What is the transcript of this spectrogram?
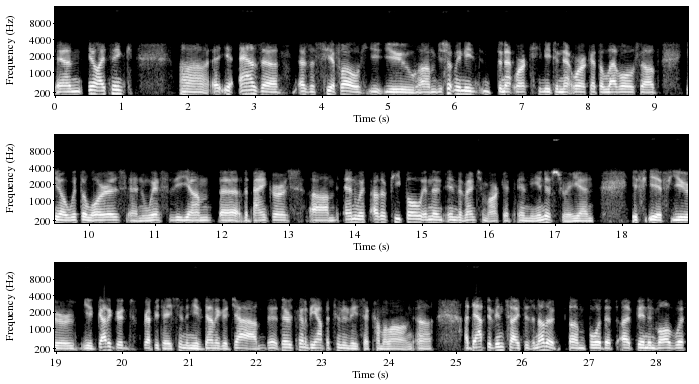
And you know, I think uh, as a as a CFO, you you, um, you certainly need the network. You need to network at the levels of, you know, with the lawyers and with the um, the the bankers um, and with other people in the in the venture market in the industry. And if if you're you've got a good reputation and you've done a good job, there's going to be opportunities that come along. Uh, Adaptive Insights is another um, board that I've been involved with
